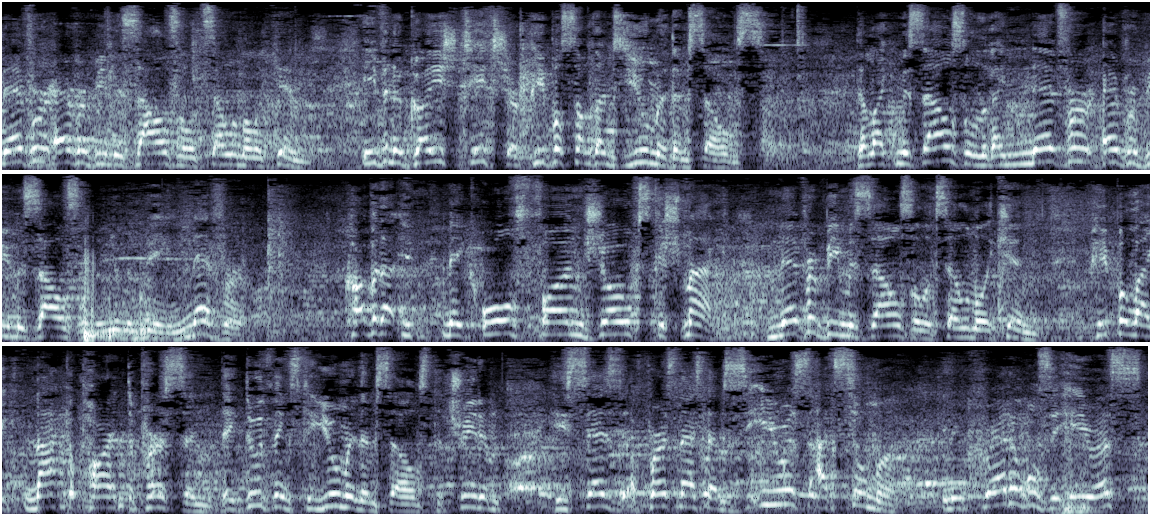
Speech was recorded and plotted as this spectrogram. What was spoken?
Never ever be mizalzul b'tzelim alakim. Even a goyish teacher, people sometimes humor themselves. They're like mizalzul. That I never ever be mizalzul a human being. Never. Cover that, make all fun jokes, kishmak. Never be mizalzel, tzelim alikim. People like knock apart the person. They do things to humor themselves, to treat him. He says a person has to have zirus atzuma, an incredible zirus,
